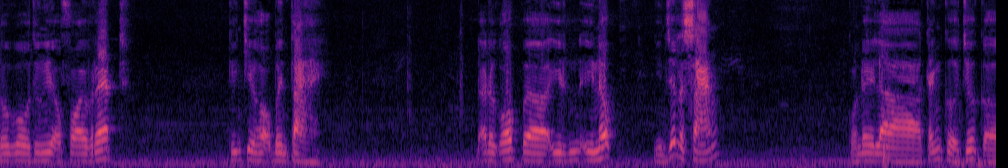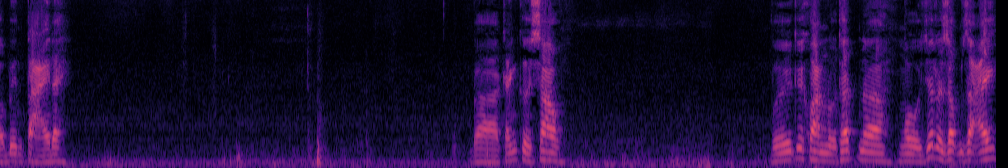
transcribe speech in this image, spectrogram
Logo thương hiệu Ford Red, kính chiếu hậu bên tài. Đã được ốp uh, inox nhìn rất là sáng. Còn đây là cánh cửa trước ở bên tài đây. Và cánh cửa sau. Với cái khoang nội thất ờ, ngồi rất là rộng rãi.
